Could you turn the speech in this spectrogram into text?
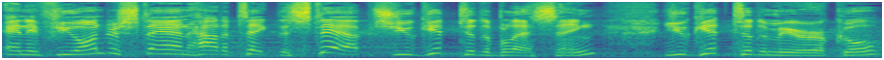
And if you understand how to take the steps, you get to the blessing, you get to the miracle.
